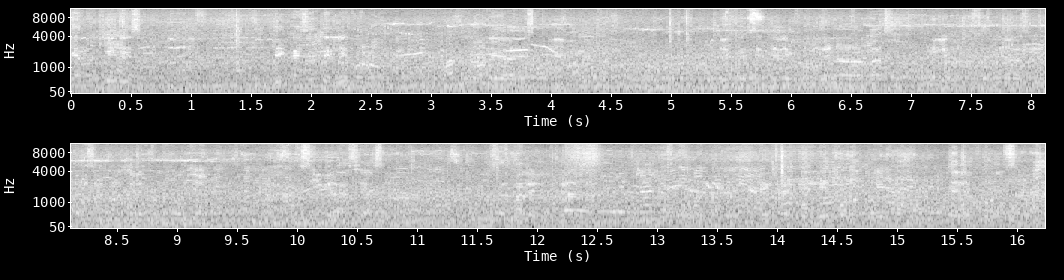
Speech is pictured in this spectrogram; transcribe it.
Ya no quieres. Deja ese teléfono. No le agradezco mi amor. Deja ese teléfono, ve nada más. Y le contestas bien a la señora así con el teléfono todo el tiempo. Sí, gracias. No seas maleducada. Deja el teléfono, todo el tiempo. Un teléfono encima.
